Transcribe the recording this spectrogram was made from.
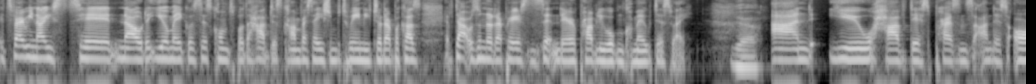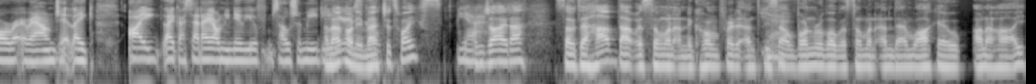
it's very nice to know that you make us this comfortable to have this conversation between each other because if that was another person sitting there, it probably wouldn't come out this way. Yeah. And you have this presence and this aura around you. Like I like I said, I only knew you from social media. And I've only ago. met you twice. Yeah. Enjoy that. So to have that with someone and the comfort and to be Yeah. so vulnerable with someone and then walk out on a high.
